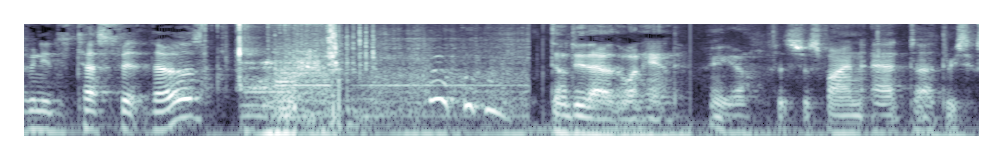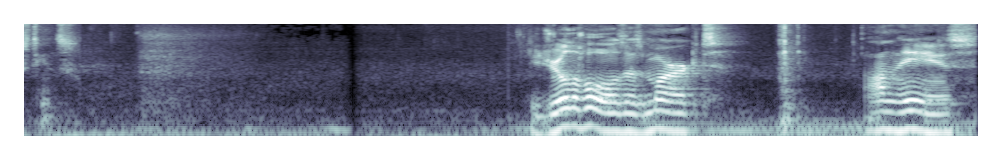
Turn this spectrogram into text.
we need to test fit those. Don't do that with one hand. There you go. Fits just fine at uh, 3 16ths. You drill the holes as marked on these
